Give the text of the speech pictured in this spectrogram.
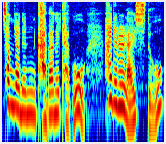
청년은 가방을 타고 하늘을 날 수도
